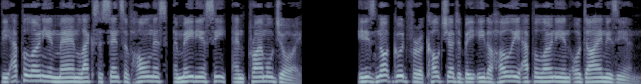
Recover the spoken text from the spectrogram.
The Apollonian man lacks a sense of wholeness, immediacy, and primal joy. It is not good for a culture to be either wholly Apollonian or Dionysian.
